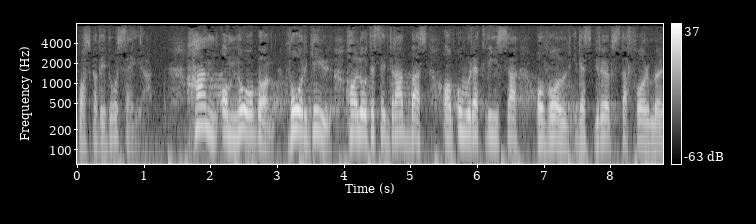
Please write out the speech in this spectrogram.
Vad ska vi då säga? Han om någon, vår Gud, har låtit sig drabbas av orättvisa och våld i dess grövsta former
